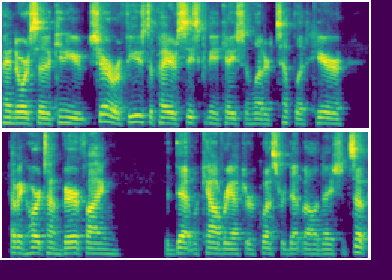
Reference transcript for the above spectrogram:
Pandora said, "Can you share a refuse to pay or cease communication letter template here? Having hard time verifying the debt with Calvary after request for debt validation." So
